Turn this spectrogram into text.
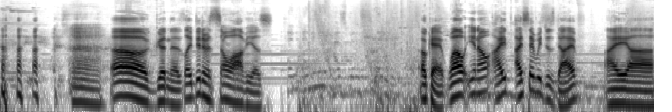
oh, goodness. Like, dude, it was so obvious. Okay, well, you know, I, I say we just dive. I, uh...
